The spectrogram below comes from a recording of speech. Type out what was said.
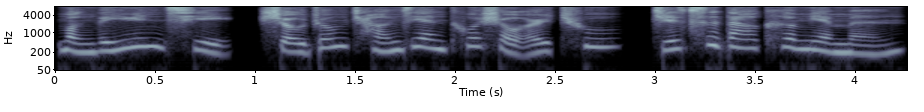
猛地运气，手中长剑脱手而出，直刺刀客面门。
